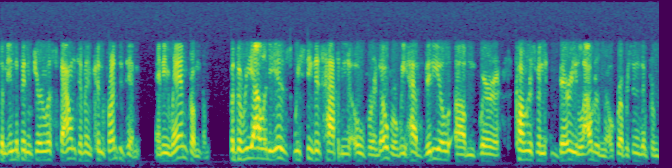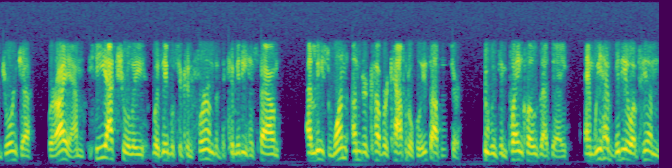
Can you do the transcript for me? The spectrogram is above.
some independent journalists found him and confronted him, and he ran from them. But the reality is, we see this happening over and over. We have video um, where Congressman Barry Loudermilk, representative from Georgia, where I am, he actually was able to confirm that the committee has found at least one undercover Capitol police officer who was in plain clothes that day. And we have video of him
